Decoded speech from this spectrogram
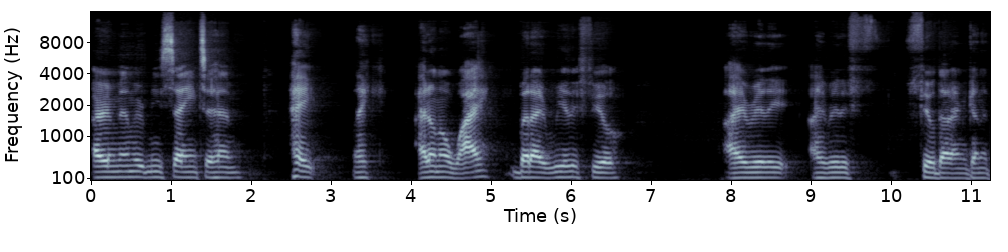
I remember me saying to him, "Hey, like I don't know why, but I really feel I really I really feel that I'm gonna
